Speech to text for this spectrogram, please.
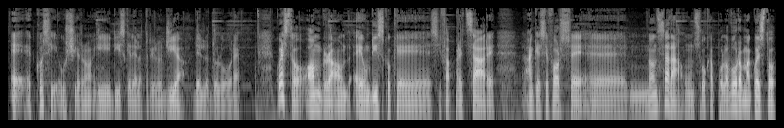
e così uscirono i dischi della trilogia del dolore. Questo Homeground è un disco che si fa apprezzare anche se forse eh, non sarà un suo capolavoro, ma questo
